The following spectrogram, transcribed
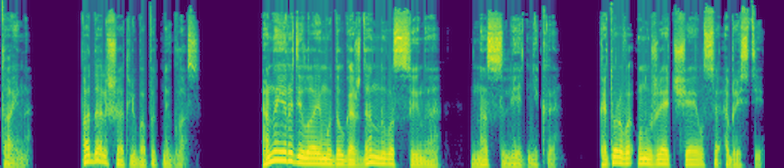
тайно, подальше от любопытных глаз. Она и родила ему долгожданного сына, наследника, которого он уже отчаялся обрести.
